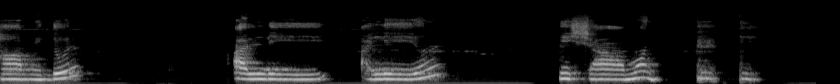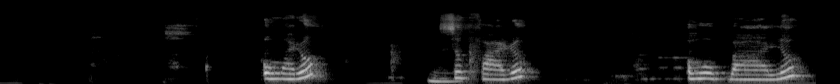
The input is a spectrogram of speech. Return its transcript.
Hamidun, Ali, Aliyun, Hishamun. Umaru, Sufaru, Hubalu,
